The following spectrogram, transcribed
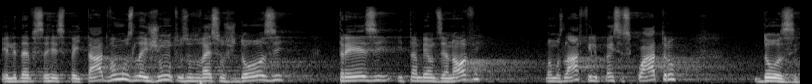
ele deve ser respeitado. Vamos ler juntos os versos 12 13 e também o 19. Vamos lá, Filipenses 4, 12.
